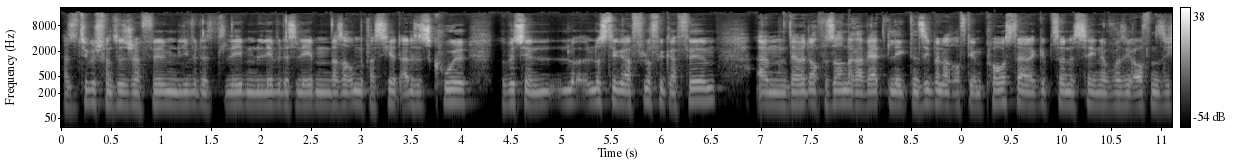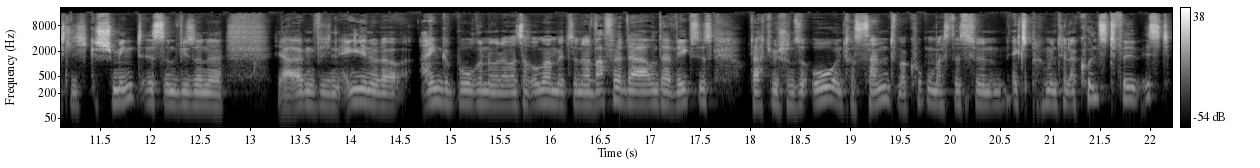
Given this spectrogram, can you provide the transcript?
Also typisch französischer Film, Liebe das Leben, lebe das Leben, was auch immer passiert, alles ist cool. So ein bisschen lu- lustiger, fluffiger Film. Ähm, da wird auch besonderer Wert gelegt. Dann sieht man auch auf dem Poster, da gibt es so eine Szene, wo sie offensichtlich geschminkt ist und wie so eine, ja, irgendwie ein Alien oder eingeboren oder was auch immer mit so einer Waffe da unterwegs ist. Und dachte ich mir schon so, oh, interessant, mal gucken, was das für ein experimenteller Kunstfilm ist.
